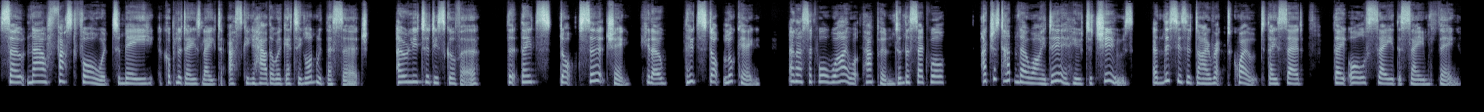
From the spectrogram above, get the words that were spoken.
So now fast forward to me a couple of days later asking how they were getting on with their search, only to discover that they'd stopped searching. You know, they'd stopped looking. And I said, Well, why? What happened? And they said, Well, I just had no idea who to choose. And this is a direct quote. They said, They all say the same thing.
